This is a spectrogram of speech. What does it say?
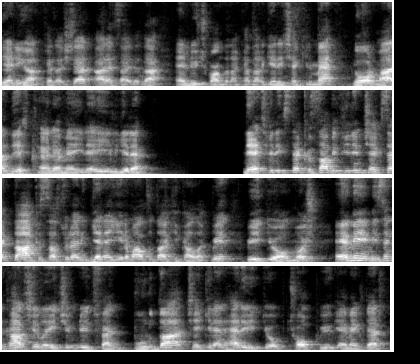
deniyor arkadaşlar. RSI'de de 53 bandına kadar geri çekilme normaldir TLM ile ilgili. Netflix'te kısa bir film çeksek daha kısa sürer. Gene 26 dakikalık bir video olmuş. Emeğimizin karşılığı için lütfen burada çekilen her video çok büyük emekler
